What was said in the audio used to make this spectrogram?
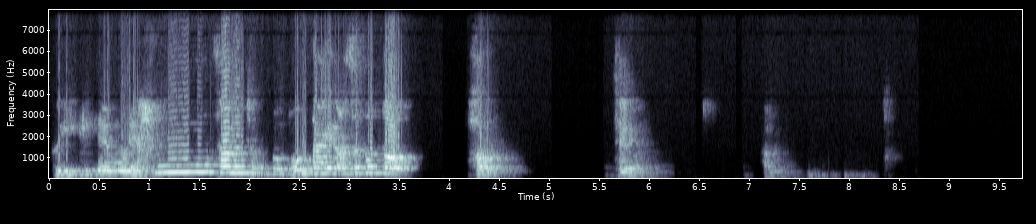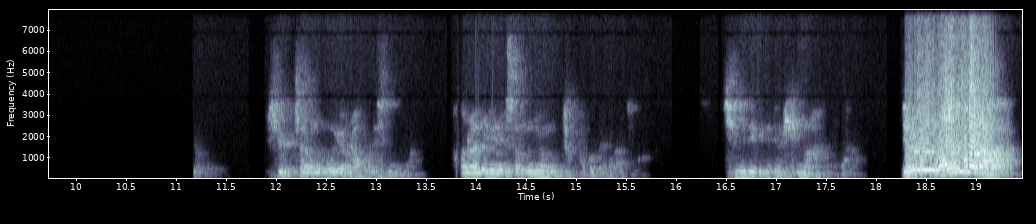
그 있기 때문에 항상 정도 본당에 가서부터 하루 세 번 하루 실천 공연하고 있습니다. 하나님의 성령 축복을 해가지고 지휘되기를 희망합니다. 여러분 모두가 다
